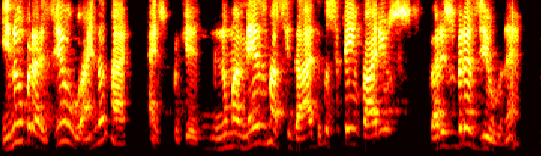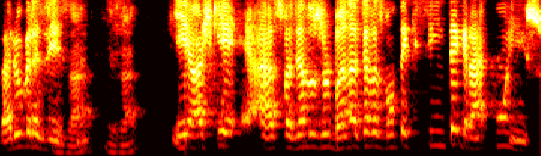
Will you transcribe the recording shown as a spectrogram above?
E no Brasil ainda mais, porque numa mesma cidade você tem vários vários Brasil, né? Vários Brasis. Exato, né? exato. E acho que as fazendas urbanas elas vão ter que se integrar com isso.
